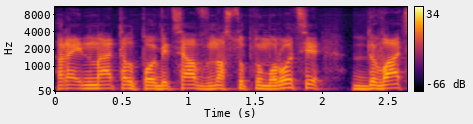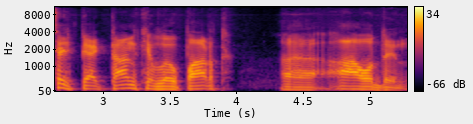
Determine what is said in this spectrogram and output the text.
Рейнметал пообіцяв в наступному році 25 танків Леопард е, А 1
